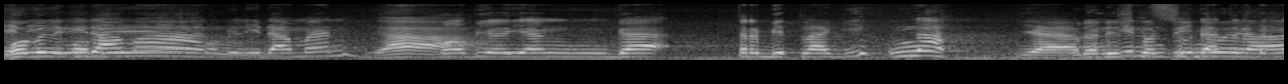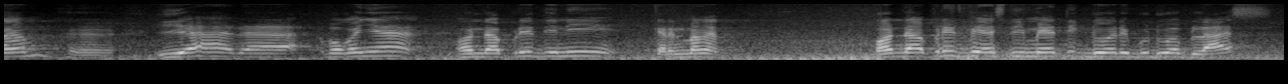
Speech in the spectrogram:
Mobil ini idaman. Mobil idaman. Ya. Mobil yang nggak terbit lagi. Nah, Ya, Udah mungkin sudah terbenam. Iya, ada. Pokoknya Honda Freed ini keren banget. Honda Freed VSD Matic 2012.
